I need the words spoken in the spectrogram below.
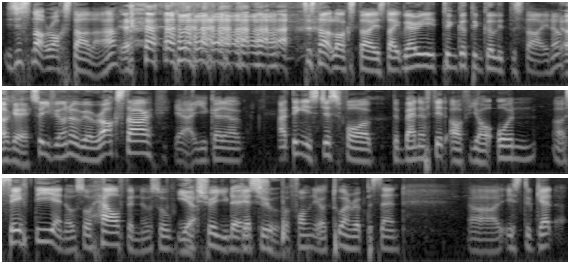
it's just not rock star lah. Huh? just not rock star. It's like very twinkle twinkle little star. You know. Okay. So if you want to be a rock star, yeah, you gotta. I think it's just for the benefit of your own uh, safety and also health, and also Yeah, make sure you get to true. perform your two hundred percent. Uh, is to get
